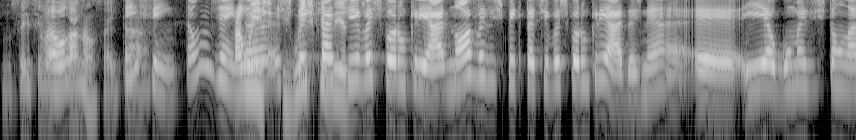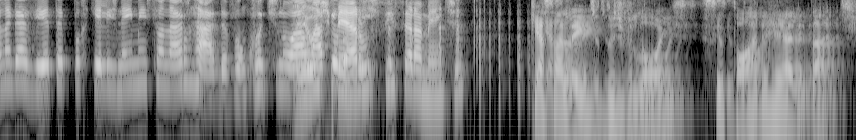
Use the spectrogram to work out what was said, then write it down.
Não sei se vai rolar, não. Isso aí tá... Enfim, então, gente, Tá whisky, expectativas foram criadas, novas expectativas foram criadas, né? É, e algumas estão lá na gaveta porque eles nem mencionaram nada, vão continuar Eu lá espero, pelo visto. sinceramente, Que essa lei dos vilões se torne realidade.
